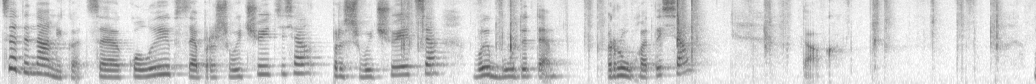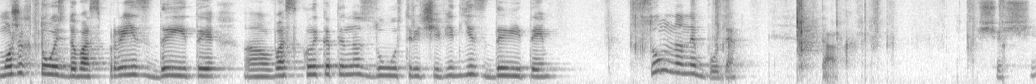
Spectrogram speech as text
Це динаміка, це коли все пришвидшується, пришвидшується, ви будете рухатися. Так. Може хтось до вас приїздити, е, вас кликати на зустрічі, від'їздити. Сумно не буде. Так. Що ще?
